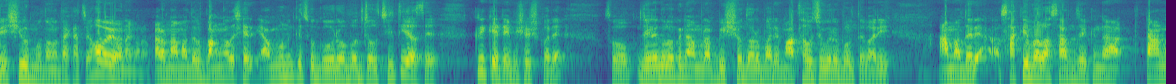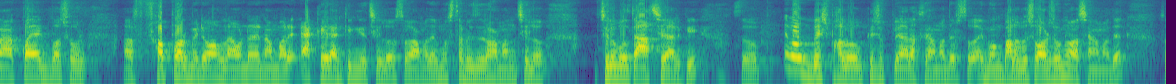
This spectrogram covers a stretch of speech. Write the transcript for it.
বেশি উন্মোদনা দেখাচ্ছে হবে না কেন? কারণ আমাদের বাংলাদেশের এমন কিছু গৌরবোজ্জ্বল স্মৃতি আছে ক্রিকেটে বিশেষ করে। সো যেগুলো কিনা আমরা বিশ্ব দরবারে মাথা উঁচু করে বলতে পারি। আমাদের সাকিব আল হাসান যে কিনা টানা কয়েক বছর সব ফর্মেটে অলরাউন্ডারের নাম্বার একে র্যাঙ্কিংয়ে ছিল সো আমাদের মুস্তাফিজুর রহমান ছিল ছিল বলতে আছে আর কি। সো এবং বেশ ভালো কিছু প্লেয়ার আছে আমাদের সো এবং ভালো কিছু অর্জনও আছে আমাদের। সো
